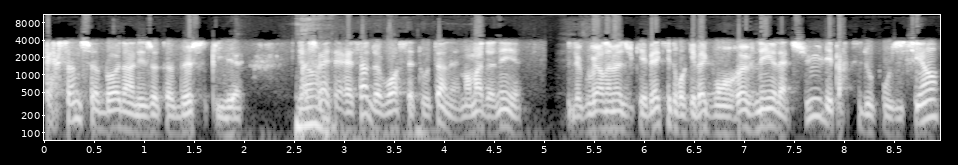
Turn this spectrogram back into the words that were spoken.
personne ne se bat dans les autobus. Puis, euh, ça serait intéressant de voir cet automne. À un moment donné, le gouvernement du Québec, Hydro-Québec vont revenir là-dessus, les partis d'opposition.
